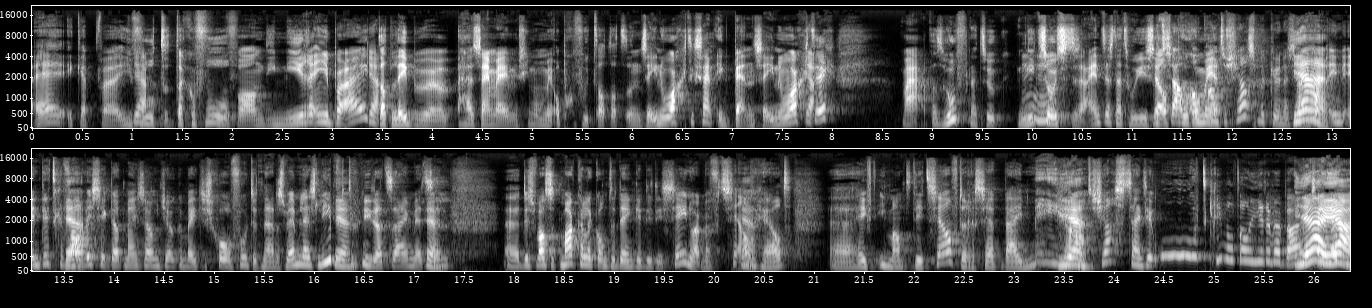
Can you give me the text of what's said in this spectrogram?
hè, ik heb, eh, je Ja. voelt dat gevoel van die mieren in je buik. Ja. Dat labelen we, zijn wij misschien wel mee opgevoed dat dat een zenuwachtig zijn. Ik ben zenuwachtig. Maar ja, dat hoeft natuurlijk niet zo te zijn. Het is net hoe je Het zelf zou ook programmeert. enthousiasme kunnen zijn. In, in dit geval Ja. wist ik dat mijn zoontje ook een beetje schoorvoetend naar de zwemles liep. Ja. Toen hij dat zei met Ja. zijn... eh, dus was het makkelijk om te denken, dit is zenuwachtig. Maar voor hetzelfde Ja. geld eh, heeft iemand ditzelfde recept bij mega Ja. enthousiast zijn. Zei, Oeh, het kriebelt al hier in mijn buik. Ja, ja.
